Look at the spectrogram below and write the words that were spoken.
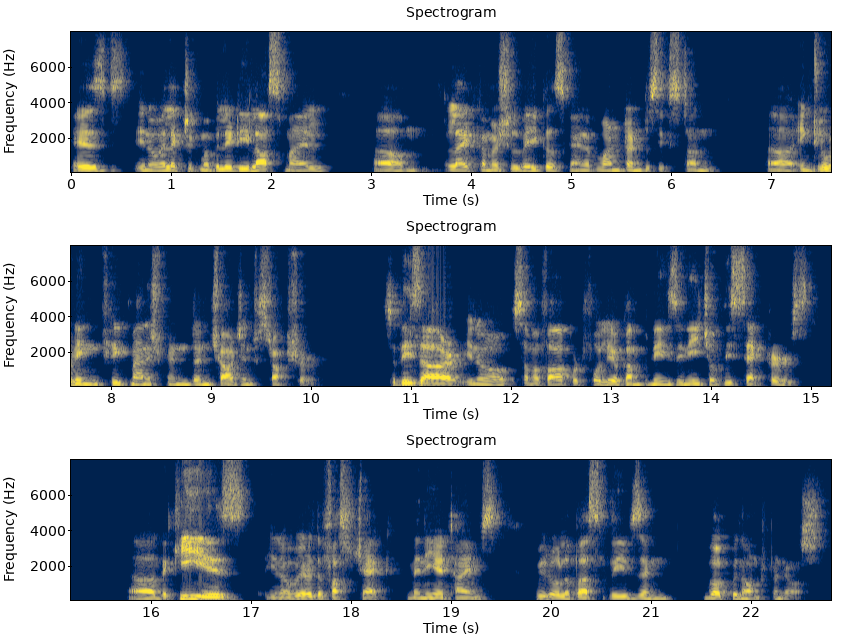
is you know electric mobility, last mile, um, light commercial vehicles, kind of one ton to six ton, uh, including fleet management and charge infrastructure. So these are you know some of our portfolio companies in each of these sectors. Uh, the key is you know we're the first check many a times. We roll up our sleeves and work with entrepreneurs.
